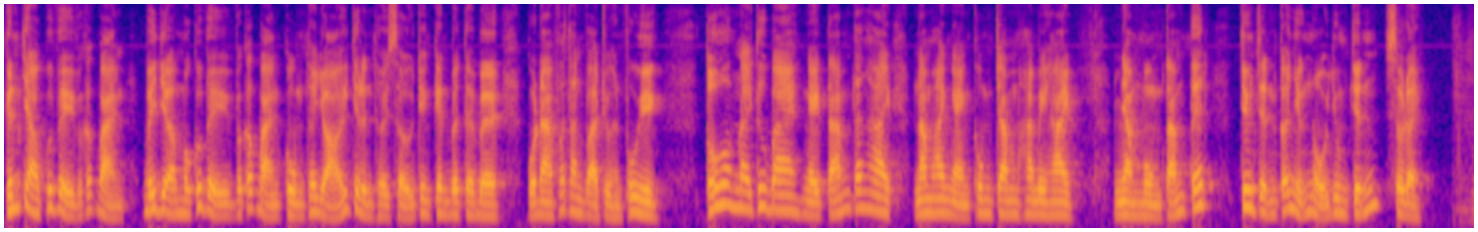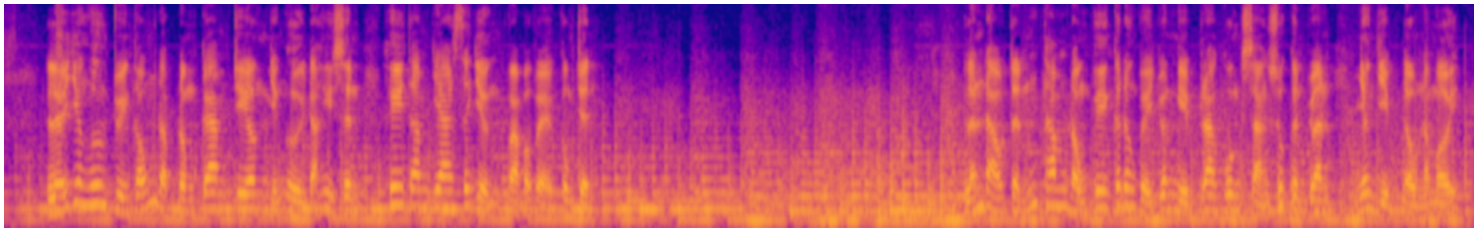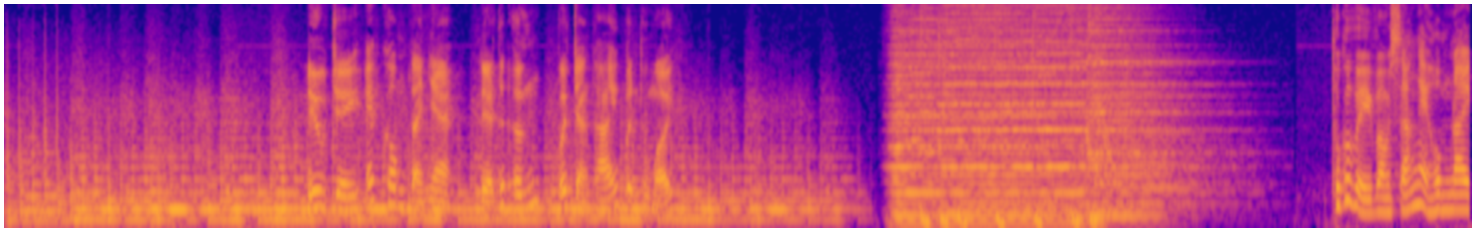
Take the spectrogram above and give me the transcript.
Kính chào quý vị và các bạn. Bây giờ mời quý vị và các bạn cùng theo dõi chương trình thời sự trên kênh BTB của Đài Phát thanh và Truyền hình Phú Yên. Tối hôm nay thứ ba, ngày 8 tháng 2 năm 2022, nhằm mùng 8 Tết, chương trình có những nội dung chính sau đây. Lễ dân hương truyền thống đập đồng cam tri ân những người đã hy sinh khi tham gia xây dựng và bảo vệ công trình. Lãnh đạo tỉnh thăm động viên các đơn vị doanh nghiệp ra quân sản xuất kinh doanh nhân dịp đầu năm mới. Điều trị F0 tại nhà để thích ứng với trạng thái bình thường mới. Thưa quý vị, vào sáng ngày hôm nay,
